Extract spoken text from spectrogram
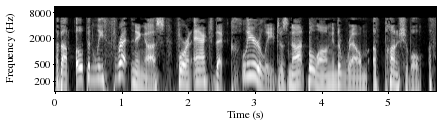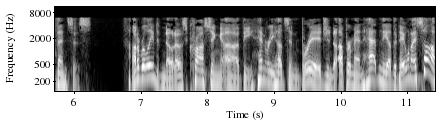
about openly threatening us for an act that clearly does not belong in the realm of punishable offenses. On a related note, I was crossing uh, the Henry Hudson Bridge into Upper Manhattan the other day when I saw a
